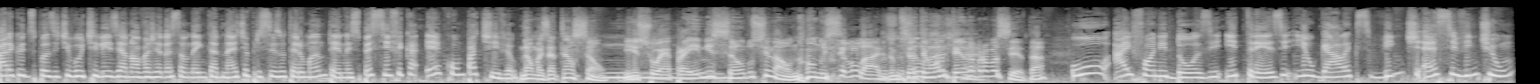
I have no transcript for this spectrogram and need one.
Para que o dispositivo utilize a nova geração da internet, é preciso ter uma antena específica e compatível. Não, mas atenção, isso é para emissão do sinal, não nos celulares. Não precisa ter uma antena é. para você, tá? O iPhone 12 e 13 e o Galaxy 20 S21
